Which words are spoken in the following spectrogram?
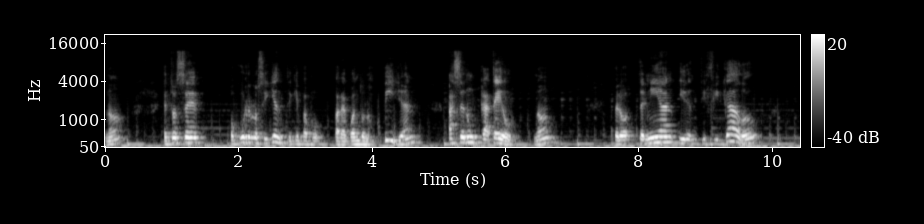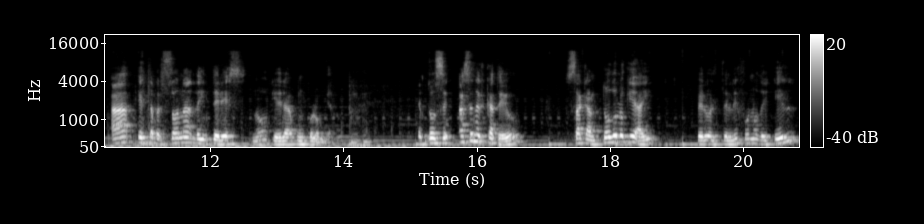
¿no? Entonces ocurre lo siguiente, que para cuando los pillan, hacen un cateo, ¿no? Pero tenían identificado a esta persona de interés, ¿no? Que era un colombiano. Entonces hacen el cateo, sacan todo lo que hay, pero el teléfono de él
